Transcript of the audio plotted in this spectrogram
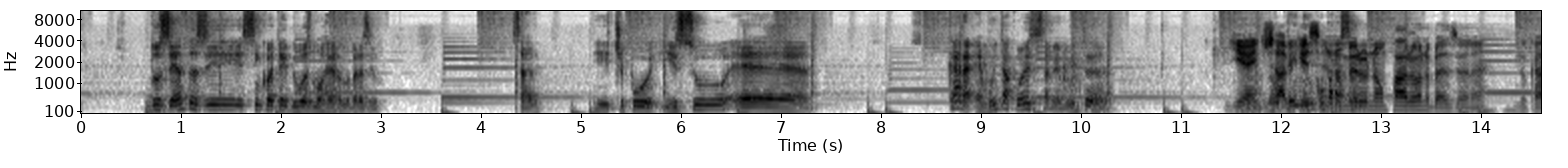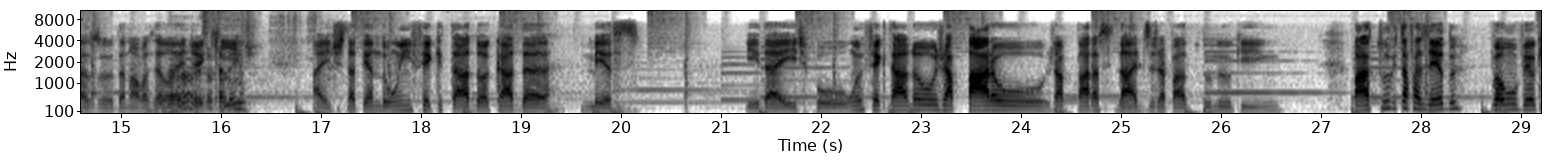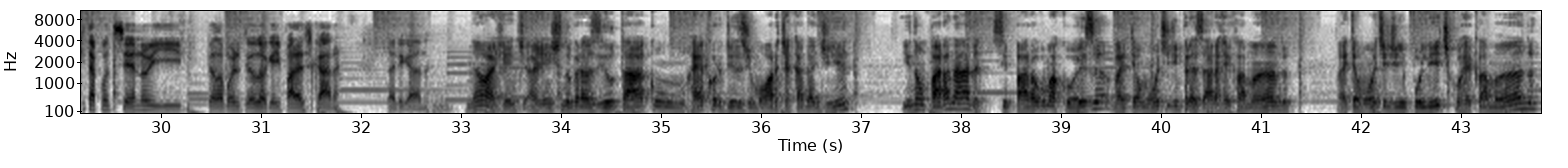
252 morreram no Brasil. Sabe? E tipo, isso é. Cara, é muita coisa, sabe? É muita. E a gente Não sabe tem que esse comparação. número não parou no Brasil, né? No caso da Nova Zelândia, Não, exatamente. aqui, a gente tá tendo um infectado a cada mês. E daí, tipo, um infectado já para o. já para as cidades, já para tudo que. Para tudo que tá fazendo, vamos ver o que tá acontecendo e, pelo amor de Deus, alguém para esse cara. Tá ligado? Não, a gente, a gente no Brasil tá com recordes de morte a cada dia e não para nada. Se para alguma coisa, vai ter um monte de empresário reclamando, vai ter um monte de político reclamando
